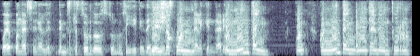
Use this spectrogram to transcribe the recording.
puede ponerse en el de, en tres turnos, dos turnos y que de, de hecho con una legendaria. con un time con, con un time, un time de un turno.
